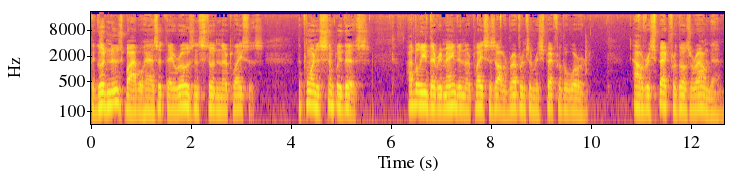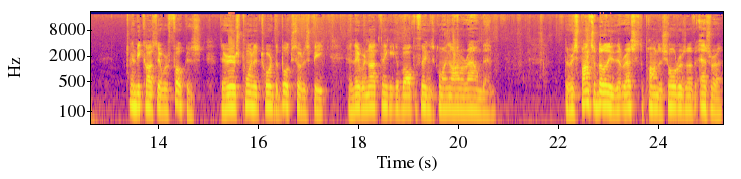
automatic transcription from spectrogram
The Good News Bible has it they rose and stood in their places. The point is simply this I believe they remained in their places out of reverence and respect for the Word, out of respect for those around them, and because they were focused, their ears pointed toward the book, so to speak, and they were not thinking of all the things going on around them. The responsibility that rests upon the shoulders of Ezra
